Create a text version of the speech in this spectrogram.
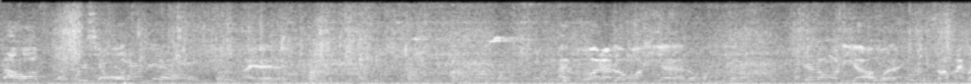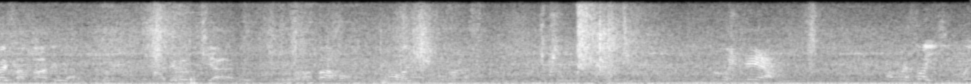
大花枝啊，无是小花枝啊。来来来，哎无啊啦，拢互你啊啦，拢互你啊啦，或者拢互你啊，好无啦？三百块三百对啦，啊这个不吃啦，三百块，好可以无啊啦。贵这啊，我们算一千块。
